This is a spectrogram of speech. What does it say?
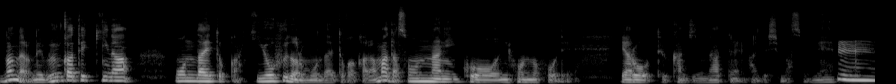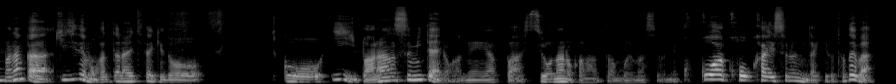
なんだろうね、文化的な問題とか企業風土の問題とかからまだそんなにこう日本の方でやろうという感じになってない感じがしますよね。うん、まあ、なんか記事でも働いてたけどこういいバランスみたいのがねやっぱ必要なのかなと思いますよね。ここは公開するんだけど例えば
